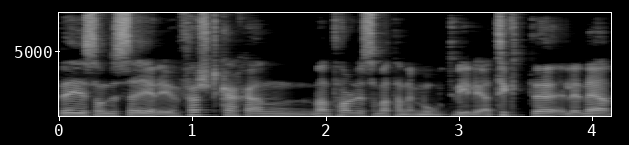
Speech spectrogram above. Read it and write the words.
det är ju som du säger, först kanske han, man tar det som att han är motvillig. Jag tyckte, eller när jag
